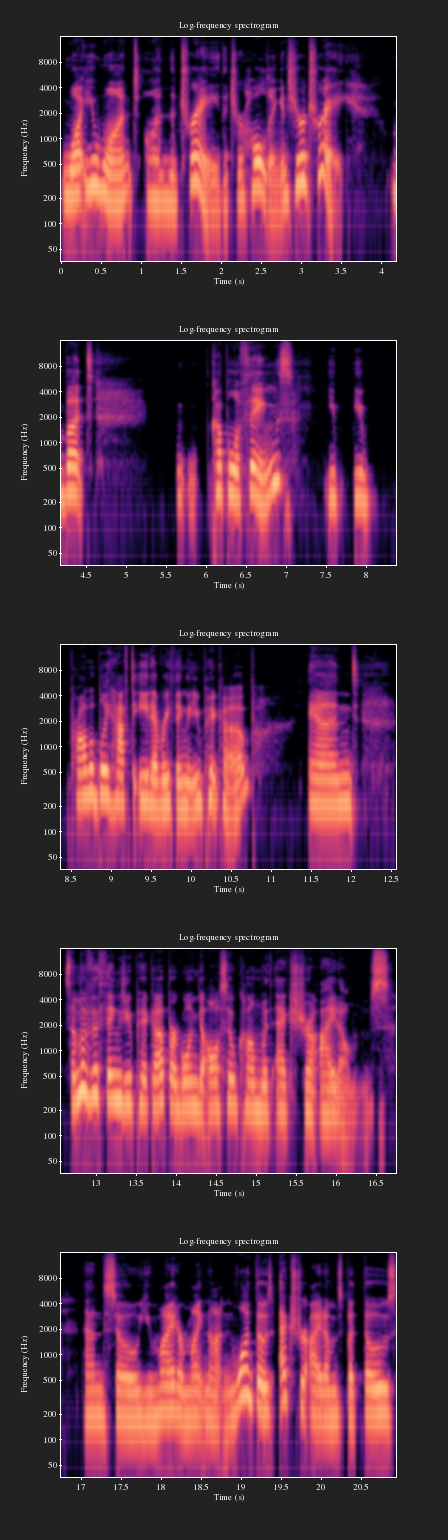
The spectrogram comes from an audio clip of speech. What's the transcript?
what you want on the tray that you're holding. It's your tray. But a couple of things. You you probably have to eat everything that you pick up. And some of the things you pick up are going to also come with extra items. And so you might or might not want those extra items, but those,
